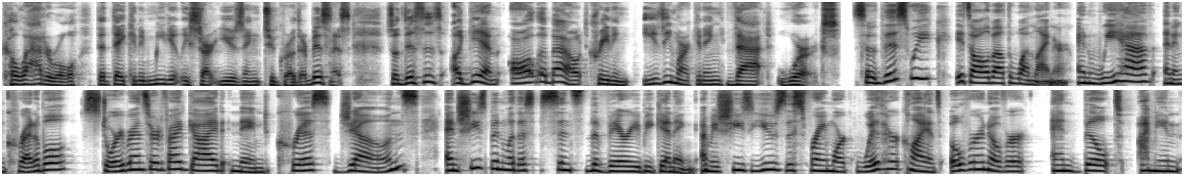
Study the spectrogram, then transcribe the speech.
collateral that they can immediately start using to grow their business. So, this is again all about creating easy marketing that works. So this week, it's all about the one liner. And we have an incredible StoryBrand certified guide named Kris Jones. And she's been with us since the very beginning. I mean, she's used this framework with her clients over and over and built, I mean,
